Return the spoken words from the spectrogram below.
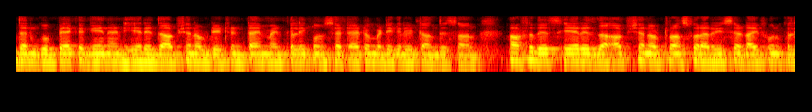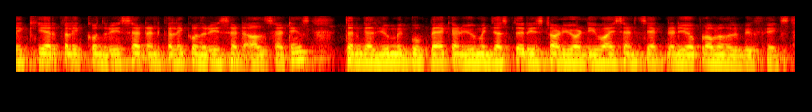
then go back again and here is the option of date and time and click on set automatically turn this on. After this here is the option of transfer or reset iphone. Click here click on reset and click on reset all settings. Then guys you may go back and you may just restart your device and check that your problem will be fixed.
